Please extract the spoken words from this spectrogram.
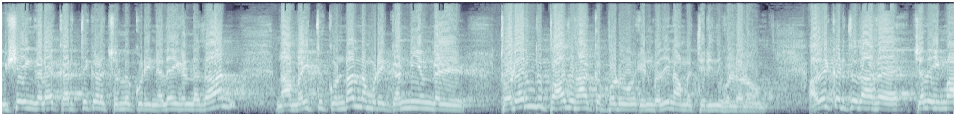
விஷயங்களை கருத்துக்களை சொல்லக்கூடிய நிலைகளில் தான் நாம் வைத்துக்கொண்டால் நம்முடைய கண்ணியங்கள் தொடர்ந்து பாதுகாக்கப்படும் என்பதை நாம் தெரிந்து கொள்ளணும். அதற்கடுத்ததாக சில இமா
